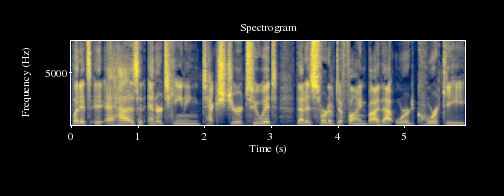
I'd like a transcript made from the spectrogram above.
but it's it has an entertaining texture to it that is sort of defined by that word quirky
